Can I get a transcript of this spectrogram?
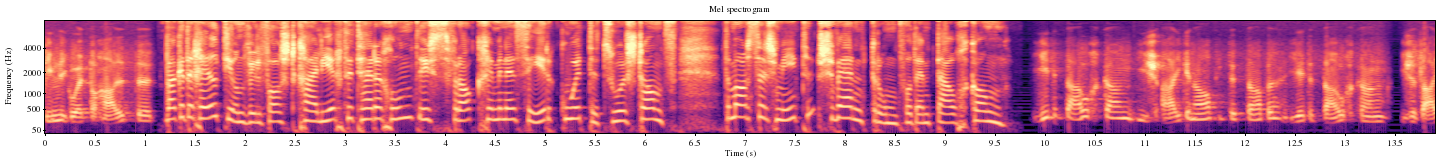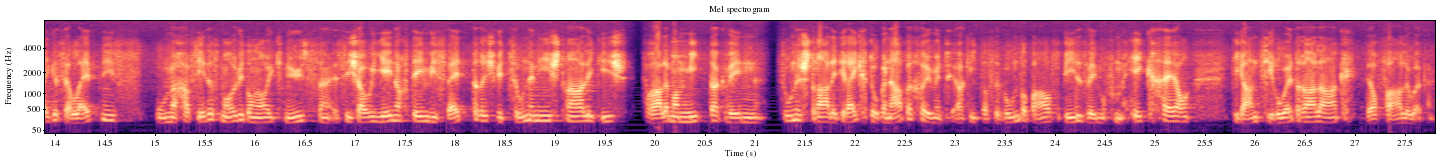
ziemlich gut erhalten. Wegen der Kälte und weil fast kein Licht herkommt, ist das Frack in einem sehr guten Zustand. Der Marcel Schmidt schwärmt darum von dem Tauchgang. Jeder Tauchgang ist eigenartig dort oben. Jeder Tauchgang ist ein eigenes Erlebnis und man kann es jedes Mal wieder neu geniessen. Es ist auch je nachdem, wie das Wetter ist, wie die Sonneneinstrahlung ist. Vor allem am Mittag, wenn die Sonnenstrahlen direkt oben runterkommen, ergibt das ein wunderbares Bild, wenn man vom Heck her die ganze Ruderanlage anschauen darf.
